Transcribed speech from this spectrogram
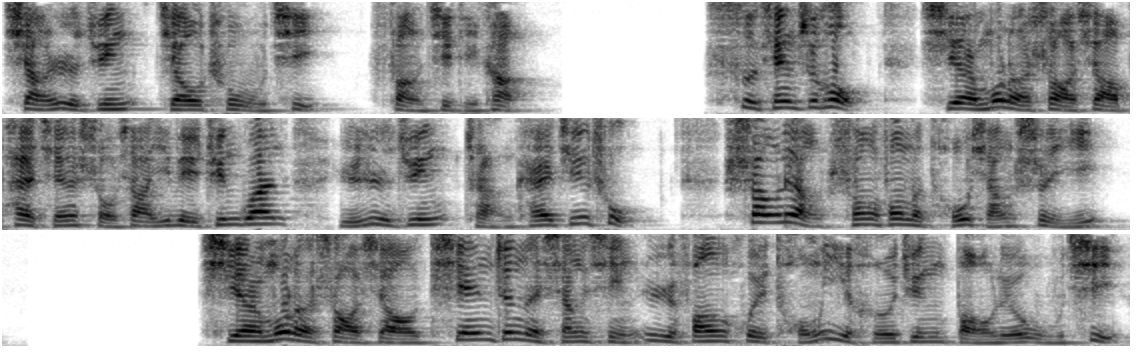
向日军交出武器，放弃抵抗。四天之后，希尔莫勒少校派遣手下一位军官与日军展开接触，商量双方的投降事宜。希尔莫勒少校天真的相信日方会同意何军保留武器，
